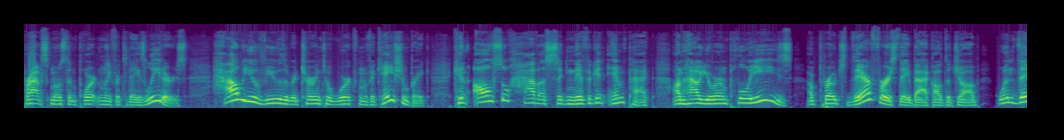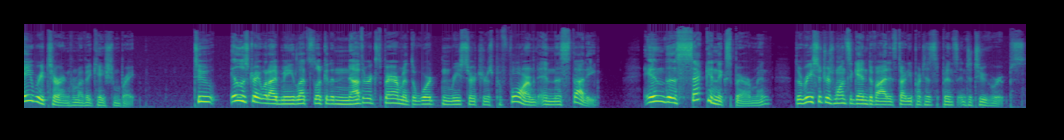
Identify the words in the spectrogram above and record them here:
perhaps most importantly for today's leaders, how you view the return to work from a vacation break can also have a significant impact on how your employees approach their first day back on the job when they return from a vacation break. To illustrate what I mean, let's look at another experiment the Wharton researchers performed in this study. In the second experiment, the researchers once again divided study participants into two groups.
